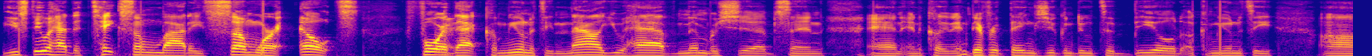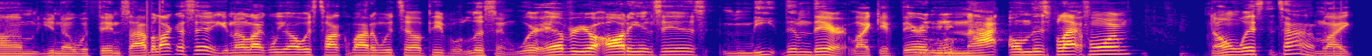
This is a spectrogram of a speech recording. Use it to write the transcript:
you still had to take somebody somewhere else for right. that community. Now you have memberships and, and and and different things you can do to build a community um, you know, within side. But like I said, you know, like we always talk about and we tell people, listen, wherever your audience is, meet them there. Like if they're mm-hmm. not on this platform, don't waste the time. Like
